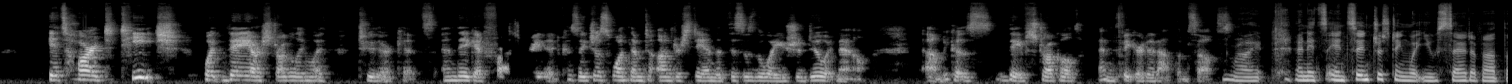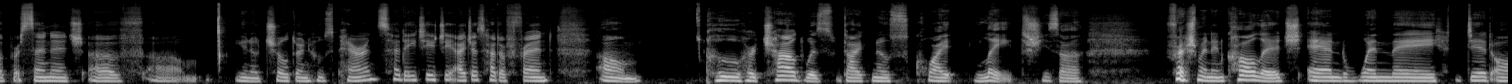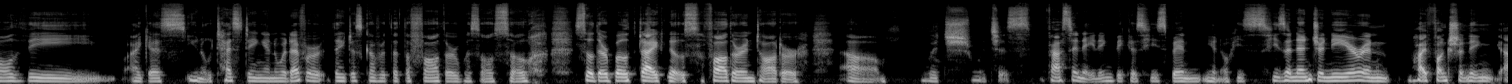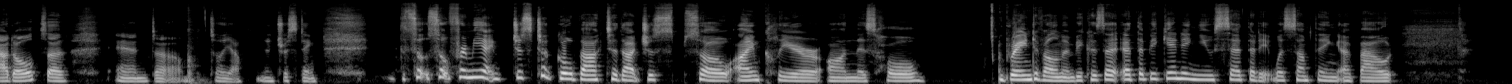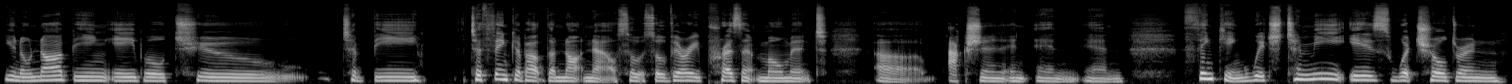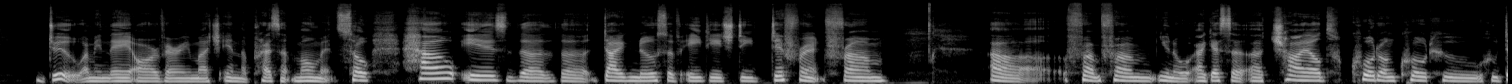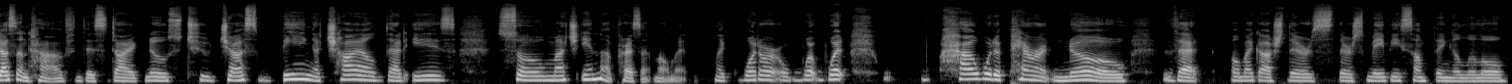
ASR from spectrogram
it's hard to teach what they are struggling with to their kids. And they get frustrated because they just want them to understand that this is the way you should do it now. um, because they've struggled and figured it out themselves. Right, and it's it's interesting what you said about the percentage of um, you know children whose parents had ADHD. I just had a friend. Um, who her child was diagnosed quite late. She's a freshman in college and when they did all the i guess you know testing and whatever they discovered that the father was also so they're both diagnosed father and daughter um, which which is fascinating because he's been you know he's he's an engineer and high functioning adult uh, and um, so yeah interesting so so for me just to go back to that just so i'm clear on this whole brain development because at, the beginning you said that it was something about you know not being able to to be to think about the not now. So so very present moment uh, action and and and thinking which to me is what children do i mean they are very much in the present moment so how is the the diagnosis of adhd different from uh, from from you know I guess a, a, child quote unquote who who doesn't have this diagnosis to just being a child that is so much in the present moment. Like what are what what how would a parent know that oh my gosh there's there's maybe something a little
